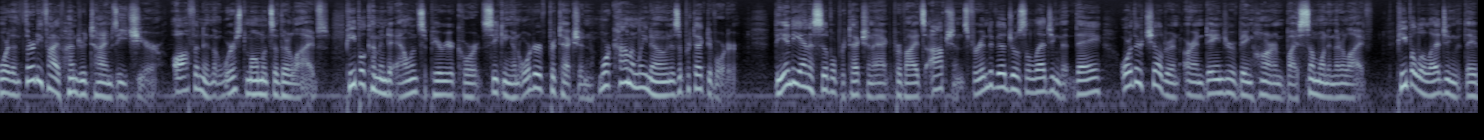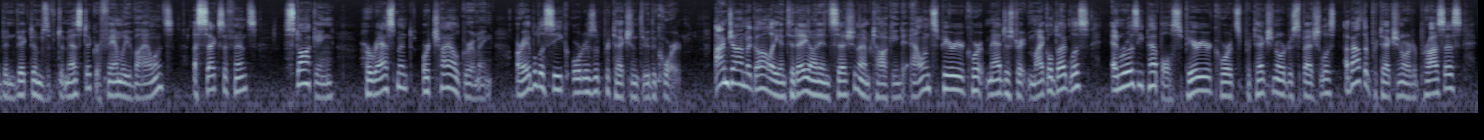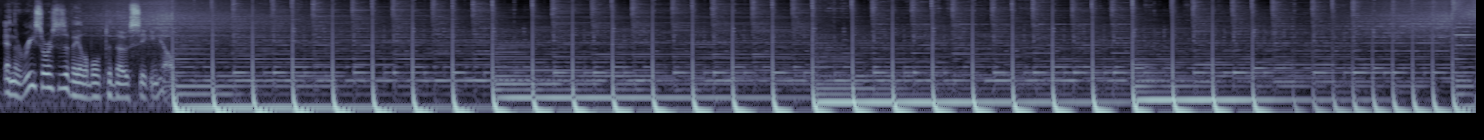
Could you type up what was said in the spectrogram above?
More than 3,500 times each year, often in the worst moments of their lives, people come into Allen Superior Court seeking an order of protection, more commonly known as a protective order. The Indiana Civil Protection Act provides options for individuals alleging that they or their children are in danger of being harmed by someone in their life. People alleging that they have been victims of domestic or family violence, a sex offense, stalking, harassment, or child grooming are able to seek orders of protection through the court. I'm John McGauley, and today on In Session, I'm talking to Allen Superior Court Magistrate Michael Douglas and Rosie Pepple, Superior Court's Protection Order Specialist, about the protection order process and the resources available to those seeking help.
